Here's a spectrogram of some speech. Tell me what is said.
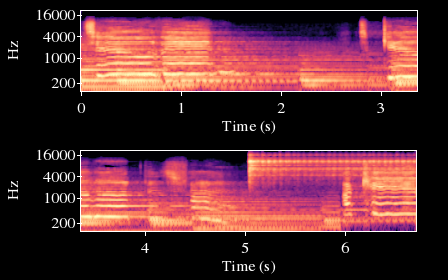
until then to give up this fight. I can't.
